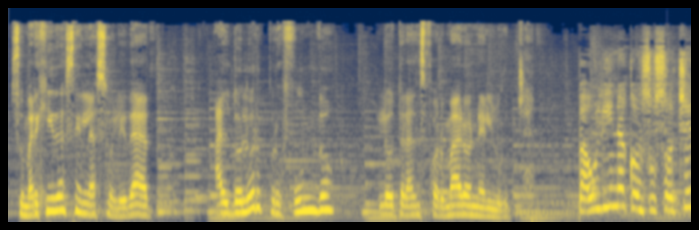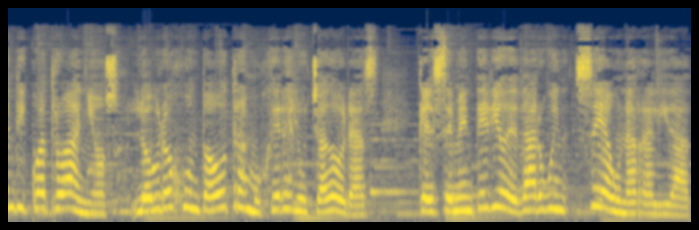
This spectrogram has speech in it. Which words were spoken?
Sumergidas en la soledad, al dolor profundo, lo transformaron en lucha. Paulina con sus 84 años logró junto a otras mujeres luchadoras que el cementerio de Darwin sea una realidad,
